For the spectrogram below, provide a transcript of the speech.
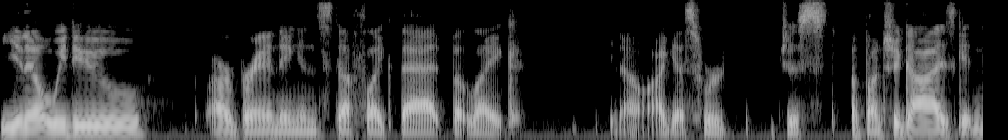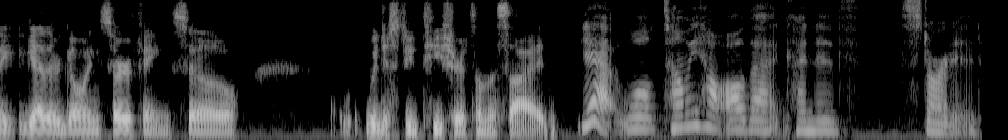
you know, we do our branding and stuff like that, but like, you know, I guess we're just a bunch of guys getting together going surfing. So we just do t-shirts on the side. Yeah. Well, tell me how all that kind of started.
